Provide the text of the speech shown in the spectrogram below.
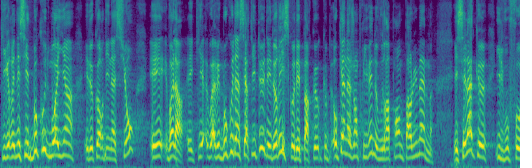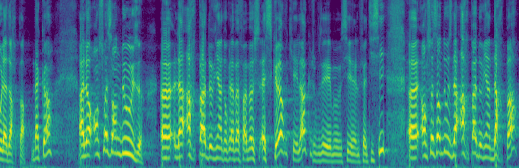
qui nécessitent beaucoup de moyens et de coordination, et voilà, et qui, avec beaucoup d'incertitudes et de risques au départ, que, aucun agent privé ne voudra prendre par lui-même. Et c'est là qu'il vous faut la DARPA, d'accord alors en 72, euh, la ARPA devient donc la fameuse S-curve qui est là, que je vous ai aussi faite ici. Euh, en 72, la ARPA devient DARPA,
